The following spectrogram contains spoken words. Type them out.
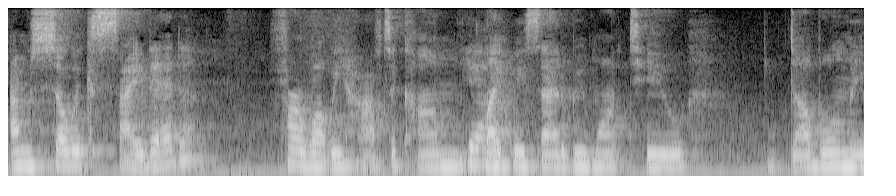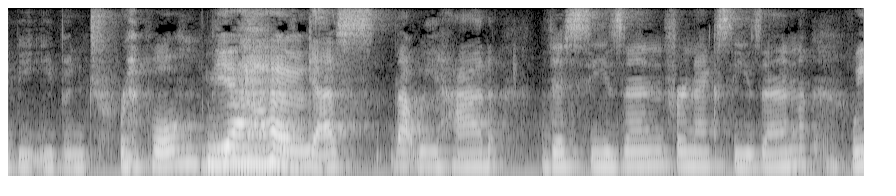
i'm so excited for what we have to come Yeah. like we said we want to double maybe even triple the amount of guests that we had this season for next season We,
